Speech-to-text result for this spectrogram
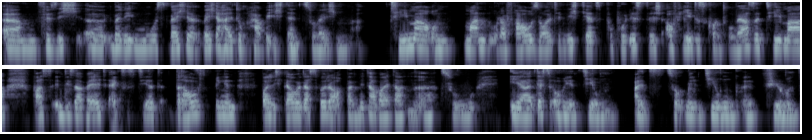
ähm, für sich äh, überlegen muss, welche, welche Haltung habe ich denn zu welchem Thema und Mann oder Frau sollte nicht jetzt populistisch auf jedes kontroverse Thema, was in dieser Welt existiert, draufbringen, weil ich glaube, das würde auch bei Mitarbeitern äh, zu eher Desorientierung als zur Orientierung äh, führen.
